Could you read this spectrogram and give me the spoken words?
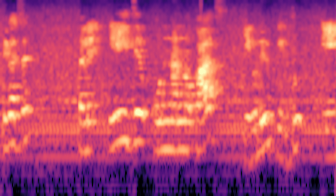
ঠিক আছে? তাহলে এই যে অন্যান্য কাজ, এগুলিও কিন্তু এই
